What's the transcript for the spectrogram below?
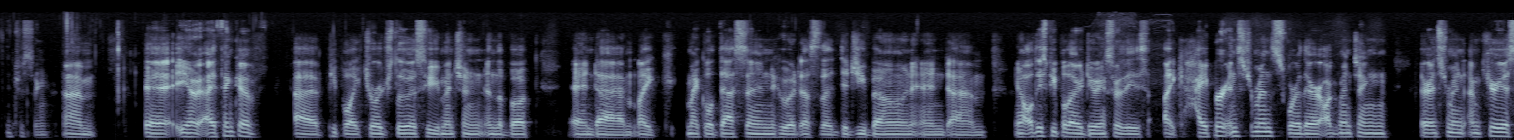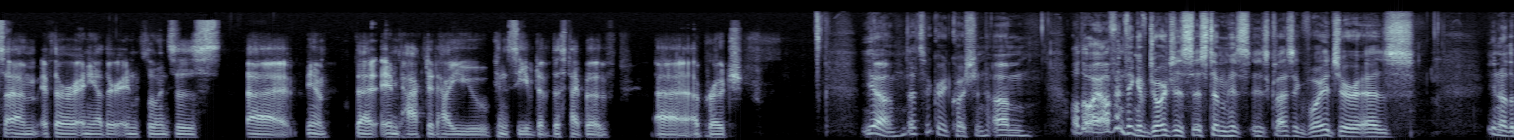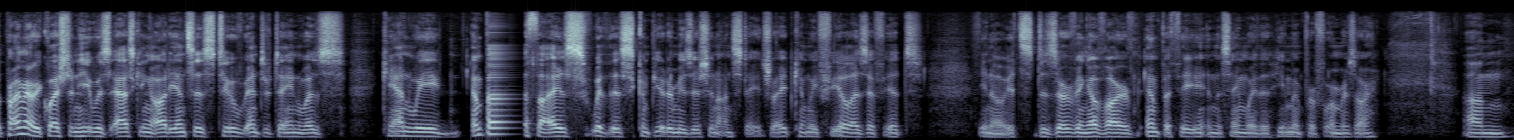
Interesting. Um, uh, you know, I think of uh, people like George Lewis, who you mentioned in the book, and um, like Michael Dessen, who does the Digibone, and um, you know all these people that are doing sort of these like hyper instruments where they're augmenting their instrument. I'm curious um, if there are any other influences, uh, you know, that impacted how you conceived of this type of uh, approach. Yeah, that's a great question. Um, although I often think of George's system, his his classic Voyager, as you know, the primary question he was asking audiences to entertain was can we empathize with this computer musician on stage, right? Can we feel as if it, you know, it's deserving of our empathy in the same way that human performers are? Um,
